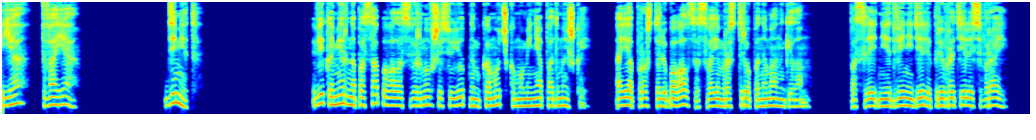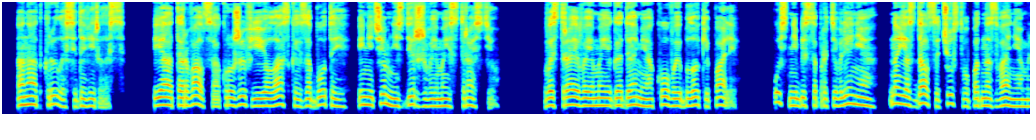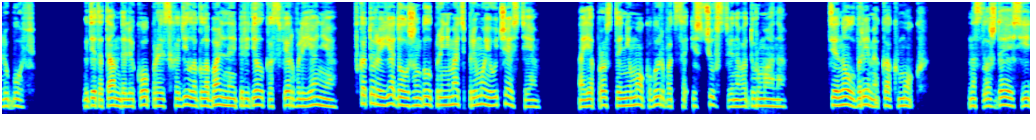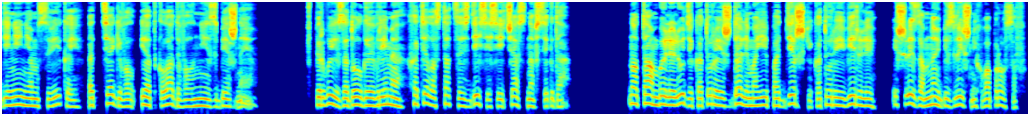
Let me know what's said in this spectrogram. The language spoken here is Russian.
Я твоя. Демид. Вика мирно посапывала, свернувшись уютным комочком у меня под мышкой, а я просто любовался своим растрепанным ангелом. Последние две недели превратились в рай. Она открылась и доверилась. Я оторвался, окружив ее лаской, заботой и ничем не сдерживаемой страстью. Выстраиваемые годами оковы и блоки пали. Пусть не без сопротивления, но я сдался чувству под названием «любовь». Где-то там далеко происходила глобальная переделка сфер влияния, в которой я должен был принимать прямое участие, а я просто не мог вырваться из чувственного дурмана. Тянул время как мог. Наслаждаясь единением с Викой, оттягивал и откладывал неизбежное. Впервые за долгое время хотел остаться здесь и сейчас навсегда. Но там были люди, которые ждали моей поддержки, которые верили и шли за мной без лишних вопросов.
